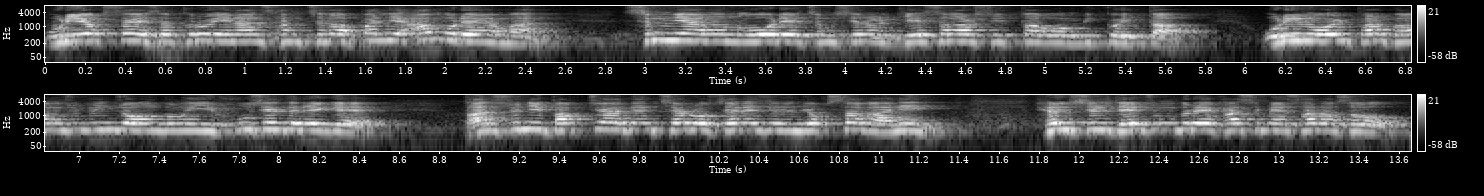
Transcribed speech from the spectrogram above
우리 역사에서 그로 인한 상처가 빨리 아물어야만 승리하는 5월의 정신을 계승할 수 있다고 믿고 있다. 우리는 5.18 광주 민주화운동이 후세들에게 단순히 박쥐화된 채로 전해지는 역사가 아닌 현실 대중들의 가슴에 살아서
